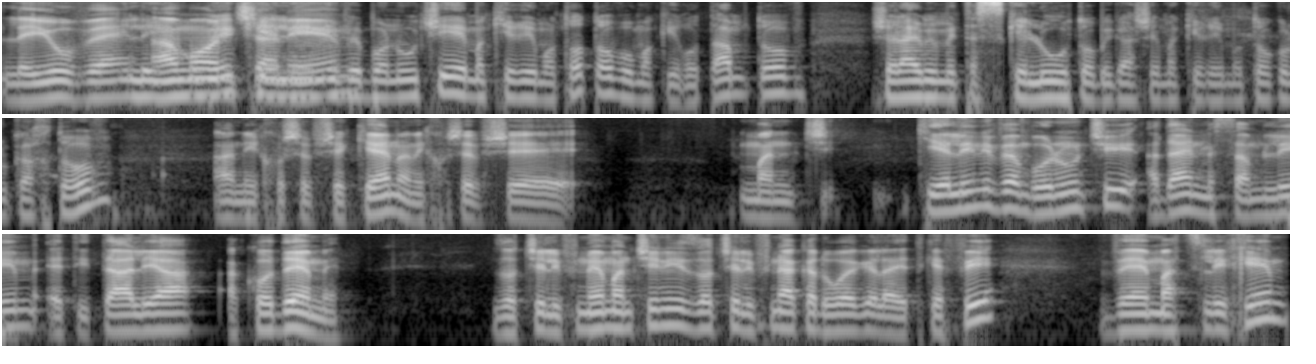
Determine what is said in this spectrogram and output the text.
ליובה, המון שנים. ליובה, ובונוצ'י, הם מכירים אותו טוב, הוא מכיר אותם טוב. שאלה אם הם יתסכלו אותו בגלל שהם מכירים אותו כל כך טוב. אני חושב שכן, אני חושב ש... מנצ'... קיאליני ובונוצ'י עדיין מסמלים את איטליה הקודמת. זאת שלפני מנצ'יני, זאת שלפני הכדורגל ההתקפי, והם מצליחים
